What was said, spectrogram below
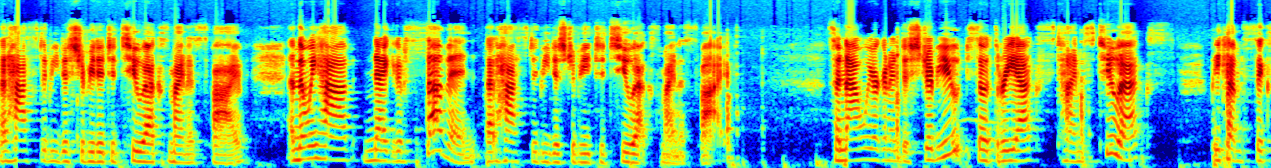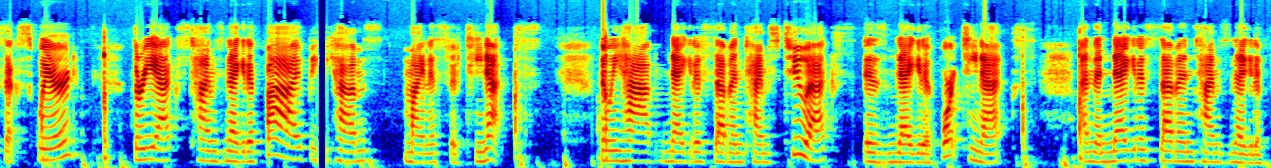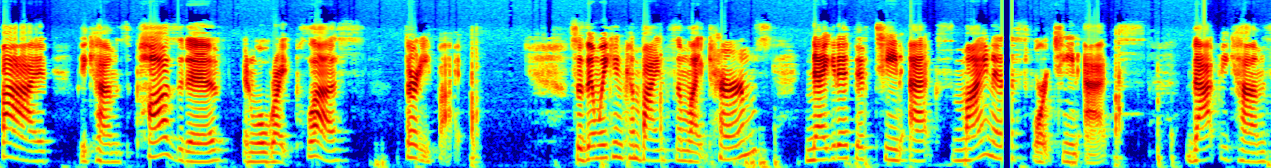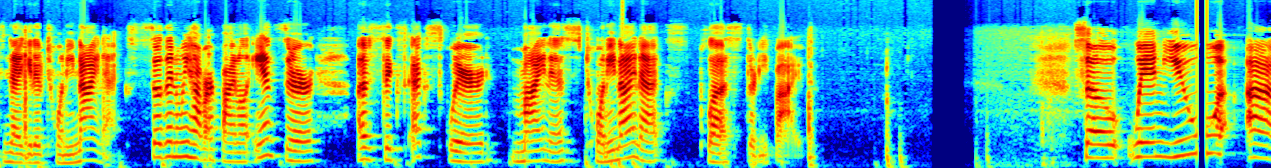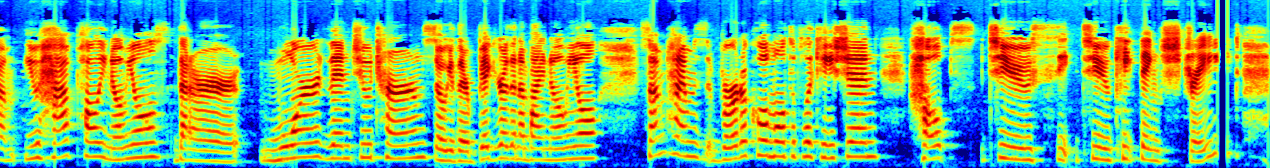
that has to be distributed to 2x minus 5. And then we have negative 7 that has to be distributed to 2x minus 5. So now we are going to distribute. So 3x times 2x becomes 6x squared. 3x times negative 5 becomes minus 15x. Then we have negative 7 times 2x is negative 14x. And then negative 7 times negative 5 becomes positive, and we'll write plus 35. So then we can combine some like terms. Negative 15x minus 14x, that becomes negative 29x. So then we have our final answer of 6x squared minus 29x plus 35. So when you um, you have polynomials that are more than two terms, so they're bigger than a binomial, sometimes vertical multiplication helps to see, to keep things straight.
